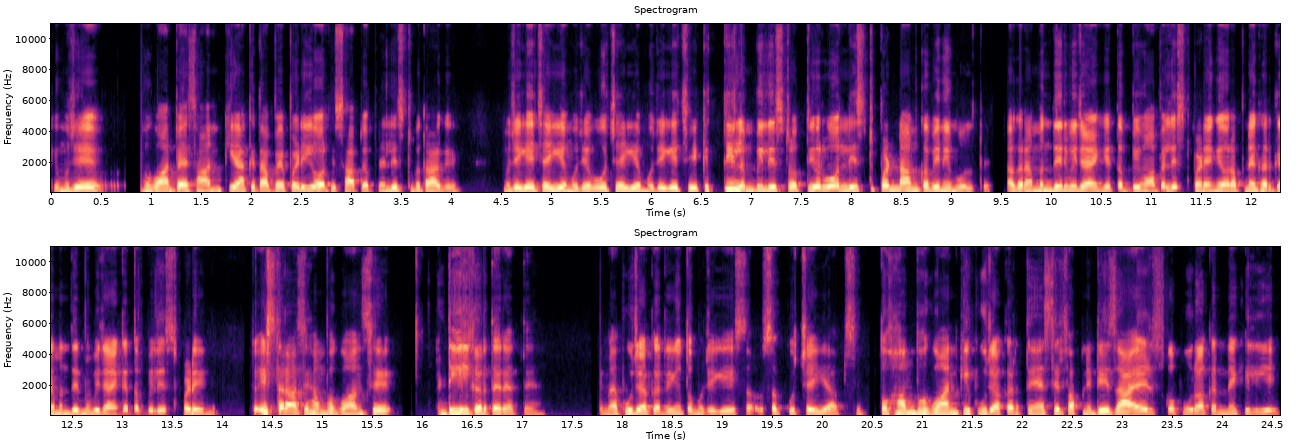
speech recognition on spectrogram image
कि मुझे भगवान पे एहसान किया, किताबें पढ़ी और फिर साथ अपनी लिस्ट बता गए। मुझे ये चाहिए, मुझे वो चाहिए, मुझे ये चाहिए। कितनी लंबी लिस्ट होती है और वो लिस्ट पढ़ना हम कभी नहीं बोलते अगर हम मंदिर भी जाएँगे तब भी वहाँ पे लिस्ट पढ़ेंगे और अपने घर के मंदिर में भी जाएँगे तब भी लिस्ट पढ़ेंगे। तो इस तरह से हम भगवान से डील करते रहते हैं। मैं पूजा कर रही हूँ तो मुझे ये सब, सब कुछ चाहिए आपसे। तो हम भगवान की पूजा करते हैं सिर्फ़ अपने डिजायर्स को पूरा करने के लिए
